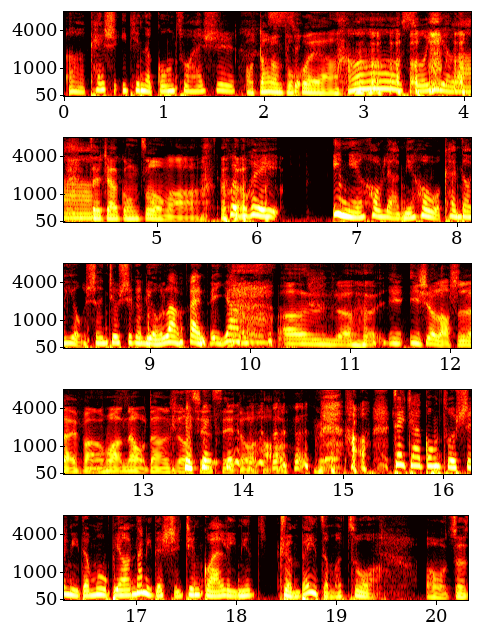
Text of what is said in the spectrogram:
呃，开始一天的工作还是？哦，当然不会啊。哦，所以啦，在家工作嘛。会不会一年后、两年后，我看到永生就是个流浪汉的样子？嗯、呃，艺艺秀老师来访的话，那我当然知道先 say 都好。好，在家工作是你的目标，那你的时间管理，你准备怎么做？哦，这。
